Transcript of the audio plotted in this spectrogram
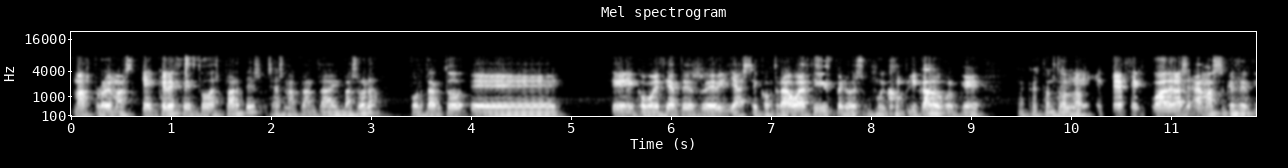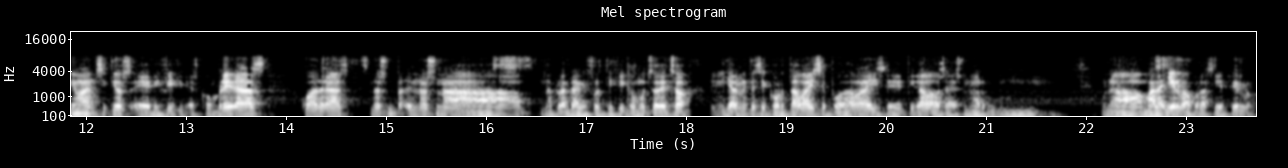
más problemas. Eh, crece en todas partes, o sea, es una planta invasora. Por tanto, eh, eh, como decía antes Revilla, se controla la Guardia Civil, pero es muy complicado porque Es que está en todos lados. eh, crece cuadras, además crece encima en sitios eh, difíciles, con breras, cuadras, no es, no es una, una planta que fructifique mucho, de hecho, inicialmente se cortaba y se podaba y se tiraba, o sea, es una, un- una mala hierba, por así decirlo.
